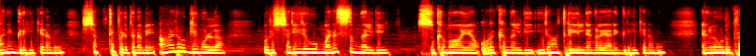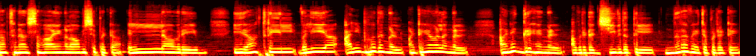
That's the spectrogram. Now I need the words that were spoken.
അനുഗ്രഹിക്കണമേ ശക്തിപ്പെടുത്തണമേ ആരോഗ്യമുള്ള ഒരു ശരീരവും മനസ്സും നൽകി സുഖമായ ഉറക്കം നൽകി ഈ രാത്രിയിൽ ഞങ്ങളെ അനുഗ്രഹിക്കണമേ. ഞങ്ങളോട് പ്രാർത്ഥനാ സഹായങ്ങൾ ആവശ്യപ്പെട്ട എല്ലാവരെയും ഈ രാത്രിയിൽ വലിയ അത്ഭുതങ്ങൾ അടയാളങ്ങൾ അനുഗ്രഹങ്ങൾ അവരുടെ ജീവിതത്തിൽ നിറവേറ്റപ്പെടട്ടെ.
